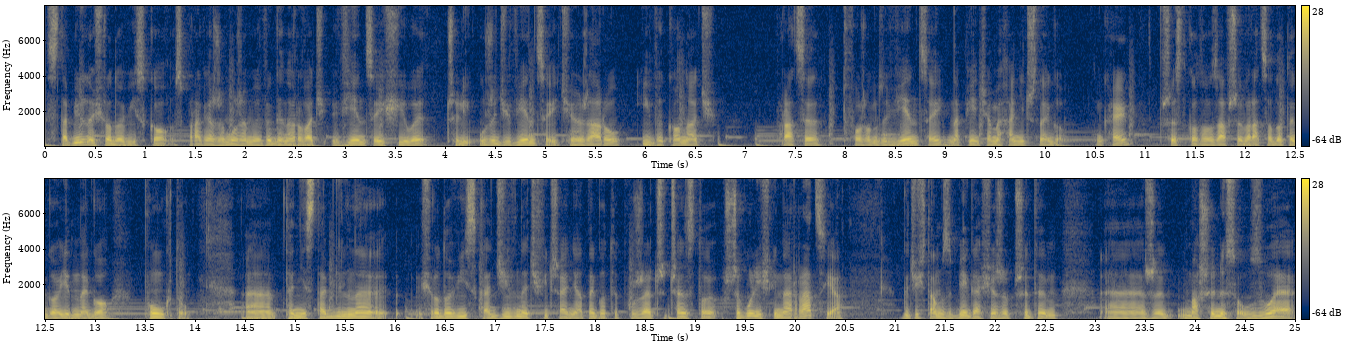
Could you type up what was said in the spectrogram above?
Stabilne środowisko sprawia, że możemy wygenerować więcej siły, czyli użyć więcej ciężaru i wykonać pracę, tworząc więcej napięcia mechanicznego. Okay? Wszystko to zawsze wraca do tego jednego punktu. E, te niestabilne środowiska, dziwne ćwiczenia, tego typu rzeczy, często, szczególnie jeśli narracja gdzieś tam zbiega się, że przy tym, e, że maszyny są złe,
